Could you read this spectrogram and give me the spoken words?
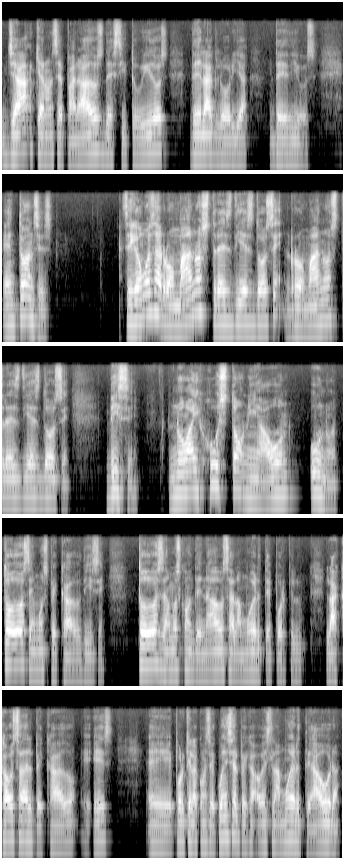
Ya quedaron separados, destituidos de la gloria de Dios. Entonces, sigamos a Romanos 3.10.12, 12, Romanos 3.10.12. 12. Dice, no hay justo ni aún uno, todos hemos pecado, dice. Todos estamos condenados a la muerte porque la causa del pecado es, eh, porque la consecuencia del pecado es la muerte. Ahora,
